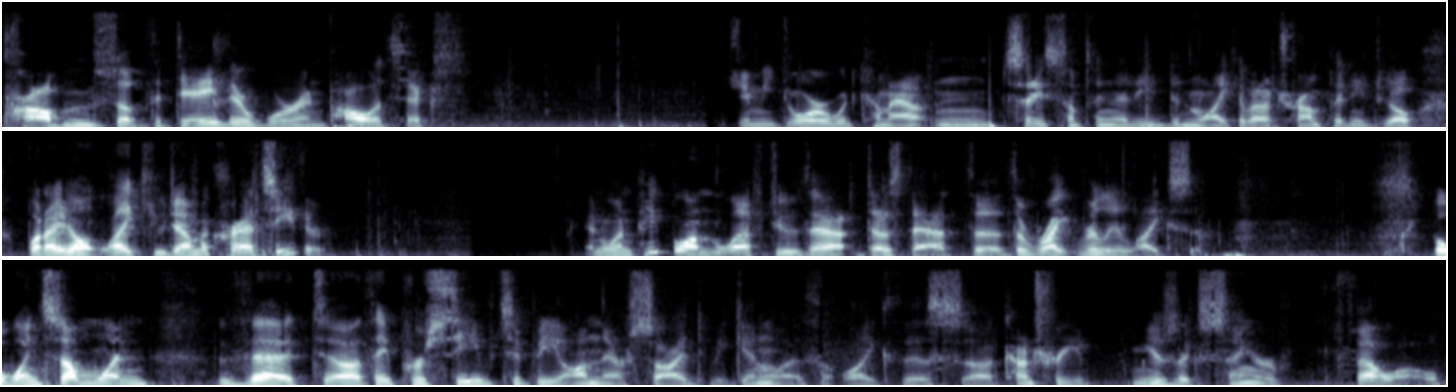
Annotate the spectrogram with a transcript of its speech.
problems of the day there were in politics. Jimmy Dore would come out and say something that he didn't like about Trump, and he'd go, "But I don't like you Democrats either." And when people on the left do that, does that, the the right really likes it. But when someone that uh, they perceive to be on their side to begin with, like this uh, country music singer fellow,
